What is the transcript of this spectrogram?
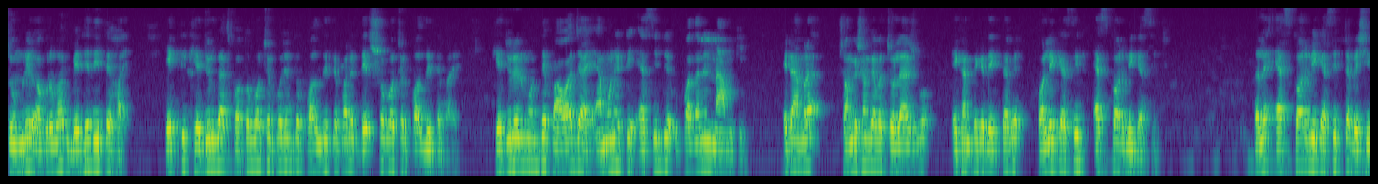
চুমড়ির অগ্রভাগ বেঁধে দিতে হয়। একটি খেজুর গাছ কত বছর পর্যন্ত ফল দিতে পারে? দেড়শো বছর ফল দিতে পারে। খেজুরের মধ্যে পাওয়া যায় এমন একটি অ্যাসিড উপাদানের নাম কি? এটা আমরা সঙ্গে সঙ্গে আবার চলে আসব। এখান থেকে দেখতে হবে ফলিক অ্যাসিড, অ্যাসকর্বিক অ্যাসিড। তাহলে অ্যাসকর্বিক অ্যাসিডটা বেশি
